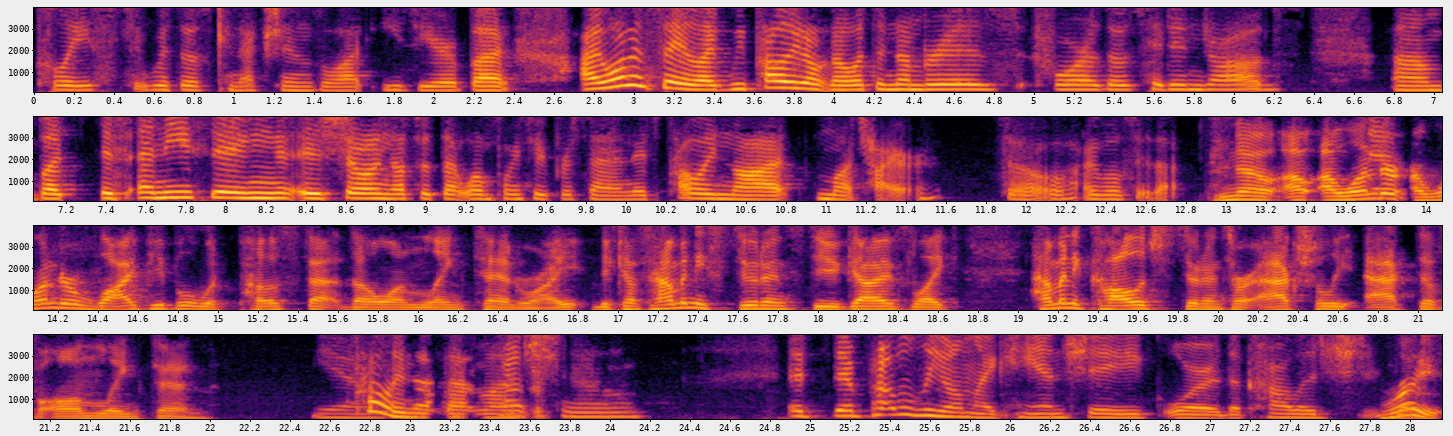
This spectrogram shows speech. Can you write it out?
placed with those connections a lot easier. But I want to say, like, we probably don't know what the number is for those hidden jobs. Um, but if anything is showing us with that 1.3%, it's probably not much higher. So I will say that. No, I, I wonder. I wonder why people would post that though on LinkedIn, right? Because how many students do you guys like? How many college students are actually active on LinkedIn? Yeah, Probably not that much. No. It, they're probably on like Handshake or the college Right.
